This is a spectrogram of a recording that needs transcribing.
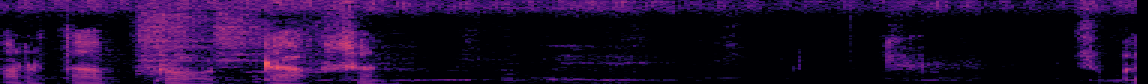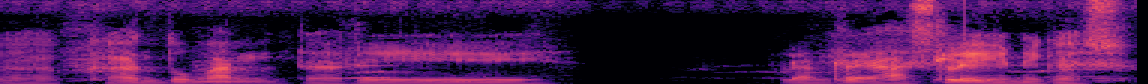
Harta production juga gantungan dari landre asli ini guys.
